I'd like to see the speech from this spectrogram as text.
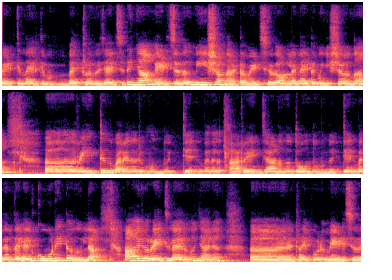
മേടിക്കുന്നതായിരിക്കും ബെറ്റർ എന്ന് വിചാരിച്ചിട്ട് ഞാൻ മേടിച്ചത് മീഷോ എന്നാണ് കേട്ടോ മേടിച്ചത്. ഓൺലൈനായിട്ട് മീഷോ എന്ന് റേറ്റ് എന്ന് പറയുന്നത് ഒരു മുന്നൂറ്റി അൻപത് ആ റേഞ്ചാണെന്ന് തോന്നുന്നു. മുന്നൂറ്റി അൻപത് എന്തായാലും അതിൽ കൂടിയിട്ടൊന്നുമില്ല. ആ ഒരു റേഞ്ചിലായിരുന്നു ഞാൻ ട്രൈപ്പോഡ് മേടിച്ചത്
